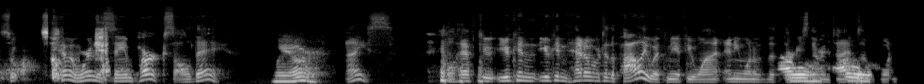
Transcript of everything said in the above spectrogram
So, Kevin, we're in the same parks all day. we are. Nice. We'll have to. You can you can head over to the Poly with me if you want any one of the I will- thirty-seven I will. of one.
